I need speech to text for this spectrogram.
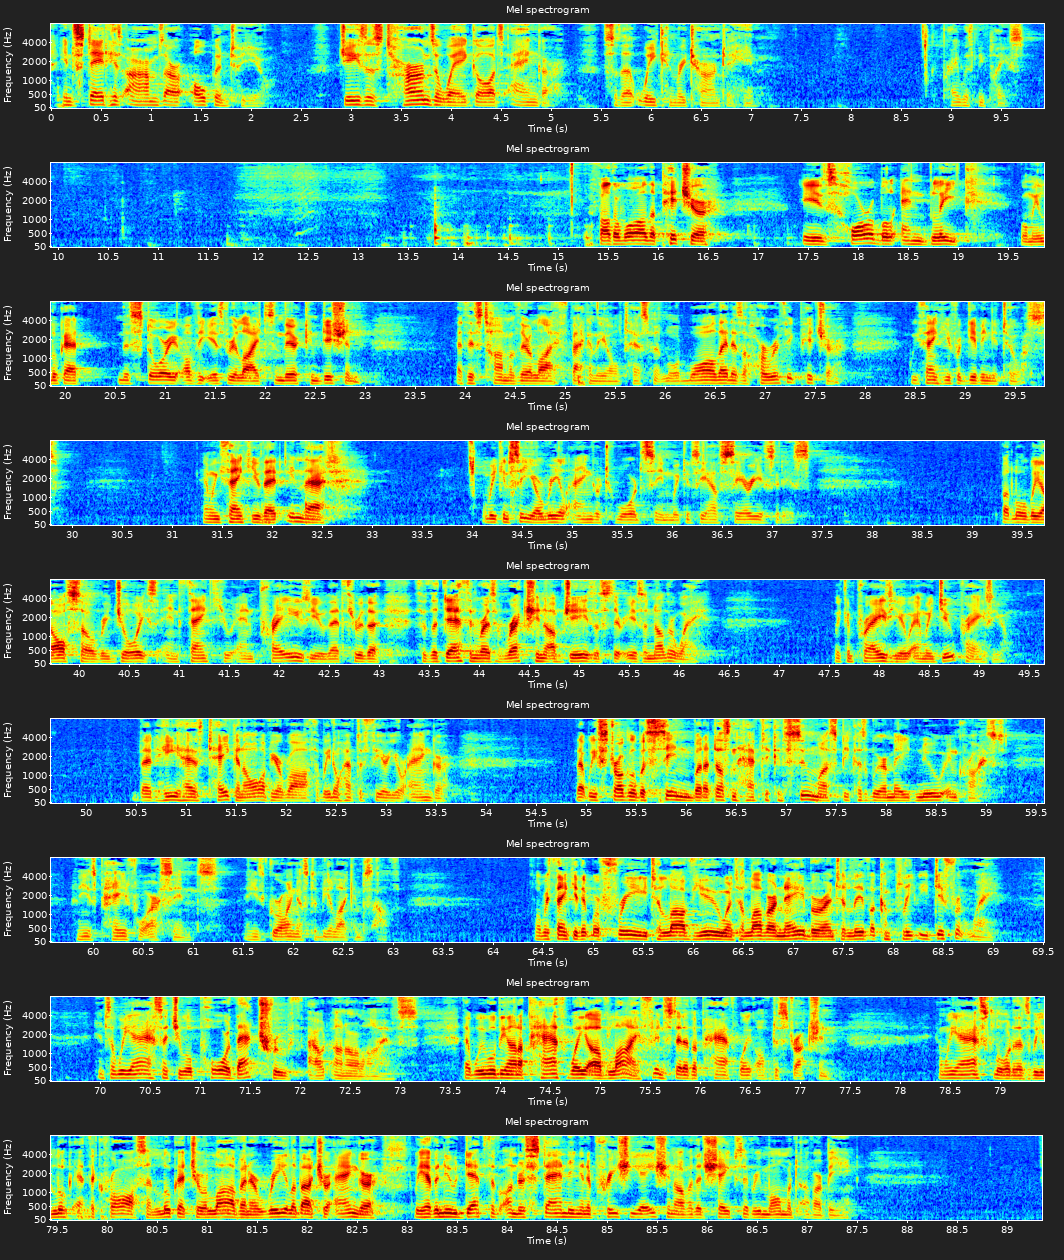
Instead, his arms are open to you. Jesus turns away God's anger so that we can return to Him. Pray with me, please. Father, while the picture is horrible and bleak when we look at the story of the Israelites and their condition at this time of their life back in the Old Testament, Lord, while that is a horrific picture, we thank you for giving it to us. And we thank you that in that we can see your real anger towards sin. We can see how serious it is. But Lord, we also rejoice and thank you and praise you that through the, through the death and resurrection of Jesus, there is another way. We can praise you, and we do praise you, that He has taken all of your wrath, that we don't have to fear your anger. That we struggle with sin, but it doesn't have to consume us because we are made new in Christ. And He has paid for our sins, and He's growing us to be like Himself. Lord, we thank you that we're free to love you and to love our neighbor and to live a completely different way. And so we ask that you will pour that truth out on our lives, that we will be on a pathway of life instead of a pathway of destruction. And we ask, Lord, as we look at the cross and look at your love and are real about your anger, we have a new depth of understanding and appreciation of it that shapes every moment of our being.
